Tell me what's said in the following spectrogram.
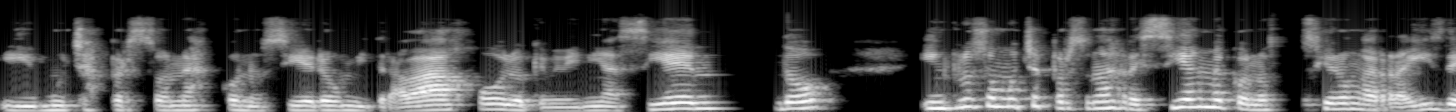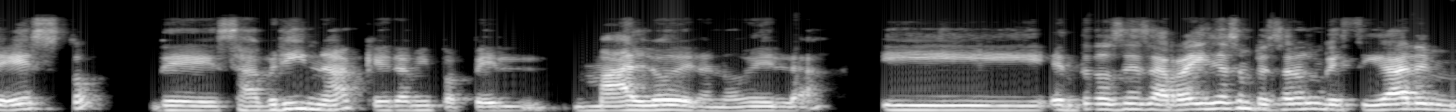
y muchas personas conocieron mi trabajo, lo que venía haciendo. Incluso muchas personas recién me conocieron a raíz de esto de Sabrina, que era mi papel malo de la novela. Y entonces a raíz de eso empezaron a investigar, en,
